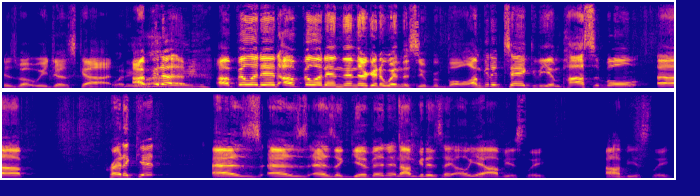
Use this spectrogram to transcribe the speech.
is what we just got. I'm gonna, I'm filling in, I'm filling in. Then they're gonna win the Super Bowl. I'm gonna take the impossible uh, predicate as as as a given, and I'm gonna say, oh yeah, obviously, obviously.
